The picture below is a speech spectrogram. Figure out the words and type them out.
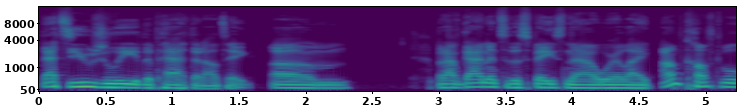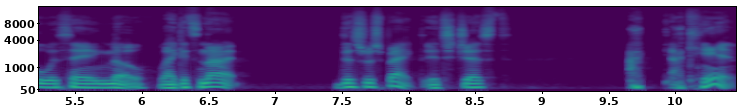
that's usually the path that i'll take um, but i've gotten into the space now where like i'm comfortable with saying no like it's not disrespect. It's just I I can't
